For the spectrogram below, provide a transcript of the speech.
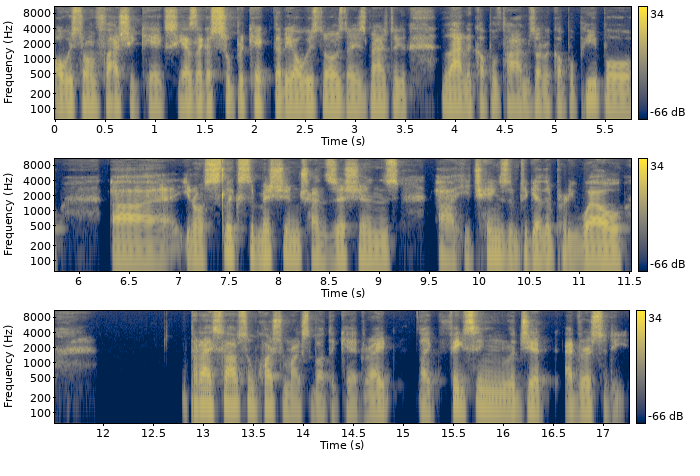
always throwing flashy kicks. He has like a super kick that he always throws that he's managed to land a couple times on a couple people. Uh, you know, slick submission transitions. Uh, he changed them together pretty well. But I still have some question marks about the kid, right? Like facing legit adversity.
